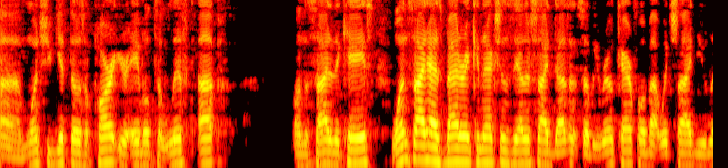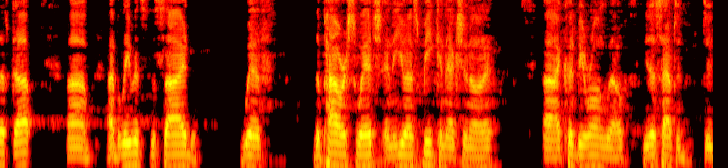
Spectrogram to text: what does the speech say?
Um, once you get those apart, you're able to lift up on the side of the case. One side has battery connections, the other side doesn't, so be real careful about which side you lift up. Um, I believe it's the side with the power switch and the USB connection on it. Uh, I could be wrong though. You just have to, to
